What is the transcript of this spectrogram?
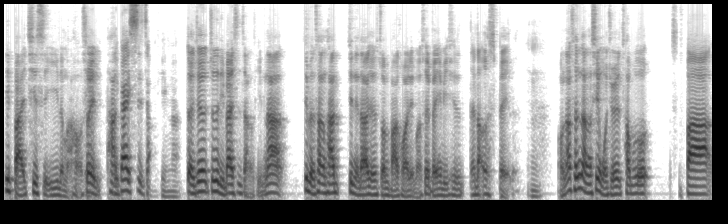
一百七十一了嘛，哈，所以它礼拜四涨停啊，对，就就是礼拜四涨停，那基本上它今年大概就是赚八块点嘛，所以本益比其实来到二十倍了，嗯，哦，那成长性我觉得差不多。十八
